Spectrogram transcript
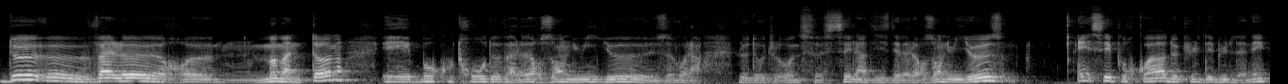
de valeurs momentum et beaucoup trop de valeurs ennuyeuses. Voilà, le Dow Jones, c'est l'indice des valeurs ennuyeuses. Et c'est pourquoi, depuis le début de l'année,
